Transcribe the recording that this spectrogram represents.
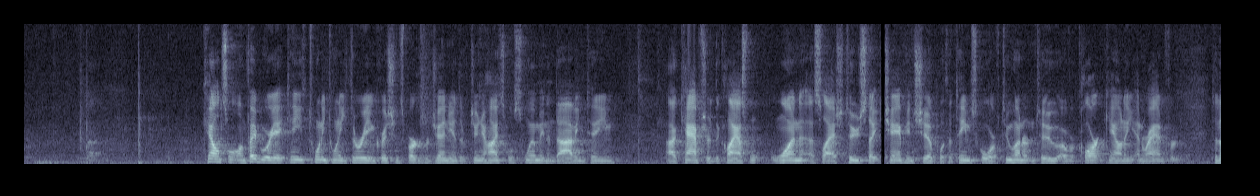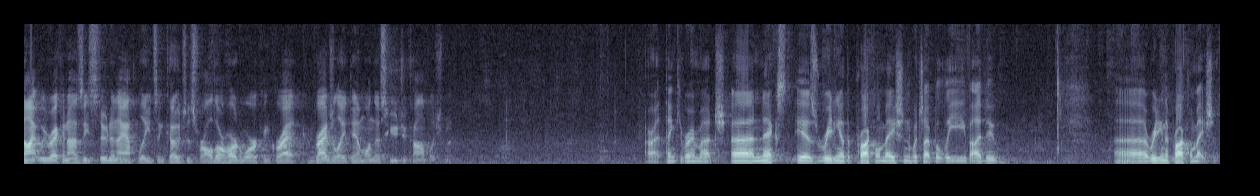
Council, on February 18, 2023, in Christiansburg, Virginia, the Virginia High School swimming and diving team uh, captured the Class 1 slash 2 state championship with a team score of 202 over Clarke County and Radford. Tonight, we recognize these student athletes and coaches for all their hard work and congratulate them on this huge accomplishment. All right, thank you very much. Uh, Next is reading of the proclamation, which I believe I do. Uh, Reading the proclamation.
